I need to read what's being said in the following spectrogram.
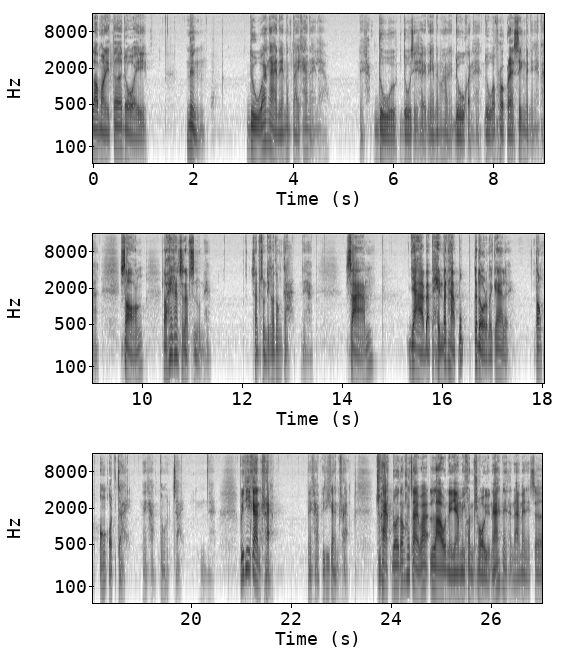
เรามอนิเตอร์โดย 1. ดูว่างานนี้มันไปแค่ไหนแล้วนะครับดูดูเฉยๆเนี่ยไม่ต้องทำอะไรดูก่อนฮะดูว่า progressing เป็นยังไงบ้าง 2. เราให้การสนับสนุนนะ สับสนุนที่เขาต้องการนะครับ 3. อย่าแบบเห็นปัญหาปุ๊บกระโดดลงไปแก้เลย ต้องต้องอดใจนะครับต้องอดใจนะวิธีการ track นะครับวิธีการ track track โดยต้องเข้าใจว่าเราเนี่ยยังมี control อยู่นะในฐานะ manager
